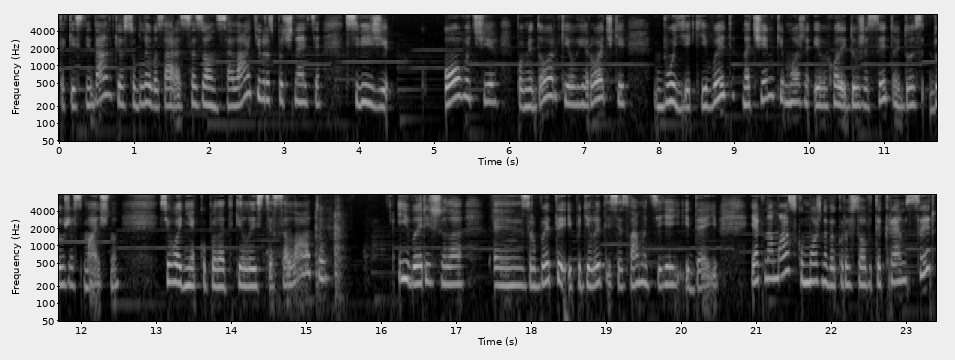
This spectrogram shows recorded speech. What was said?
такі сніданки, особливо зараз сезон салатів розпочнеться, свіжі овочі, помідорки, огірочки, будь-який вид начинки можна і виходить дуже ситно і дуже, смачно. Сьогодні я купила такі листя салату і вирішила е, зробити і поділитися з вами цією ідеєю. Як на маску можна використовувати крем-сир.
